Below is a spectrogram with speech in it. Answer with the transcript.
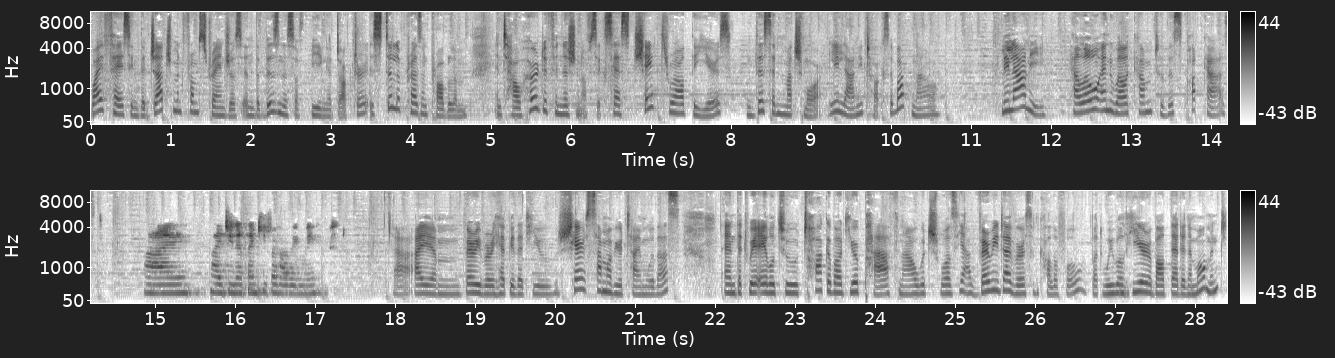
why facing the judgment from strangers in the business of being a doctor is still a present problem, and how her definition of success changed throughout the years. This and much more Lilani talks about now. Lilani, hello and welcome to this podcast. Hi. Hi, Gina. Thank you for having me. Yeah, I am very, very happy that you share some of your time with us and that we're able to talk about your path now, which was, yeah, very diverse and colorful, but we will hear about that in a moment.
